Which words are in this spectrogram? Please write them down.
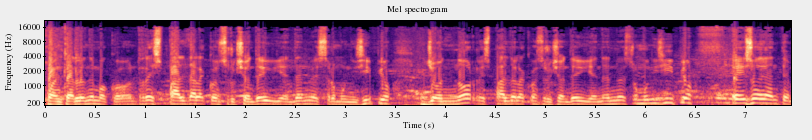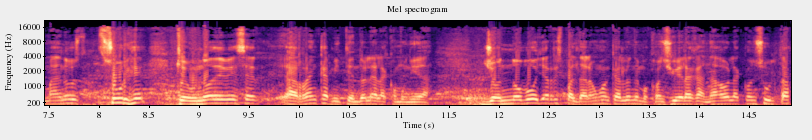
Juan Carlos Nemocón respalda la construcción de vivienda en nuestro municipio, yo no respaldo la construcción de vivienda en nuestro municipio. Eso de antemano surge que uno debe ser, arranca mintiéndole a la comunidad. Yo no voy a respaldar a Juan Carlos Nemocón si hubiera ganado la consulta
